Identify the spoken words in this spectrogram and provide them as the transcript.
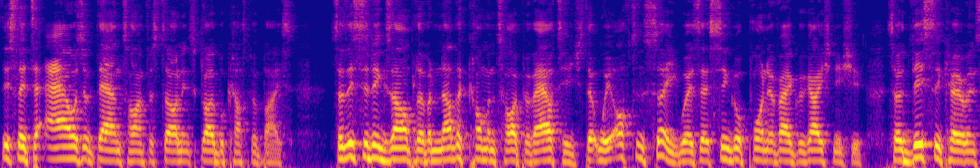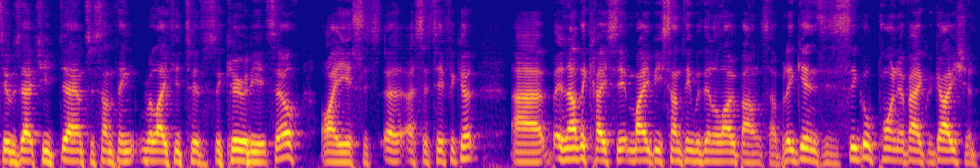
This led to hours of downtime for Starlink's global customer base. So this is an example of another common type of outage that we often see where there's a single point of aggregation issue. So this occurrence it was actually down to something related to the security itself, i.e. a, a certificate. Uh, in other cases, it may be something within a load balancer. But again, this is a single point of aggregation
